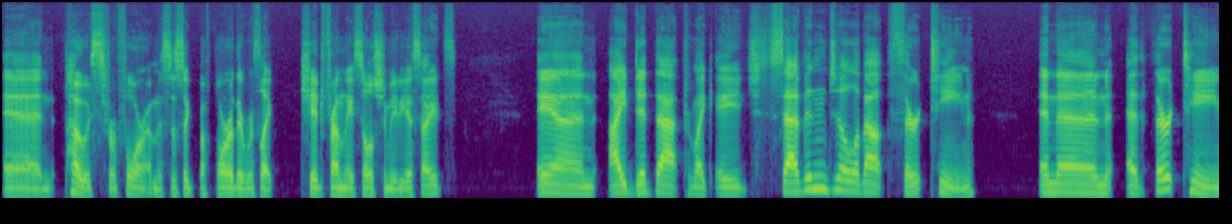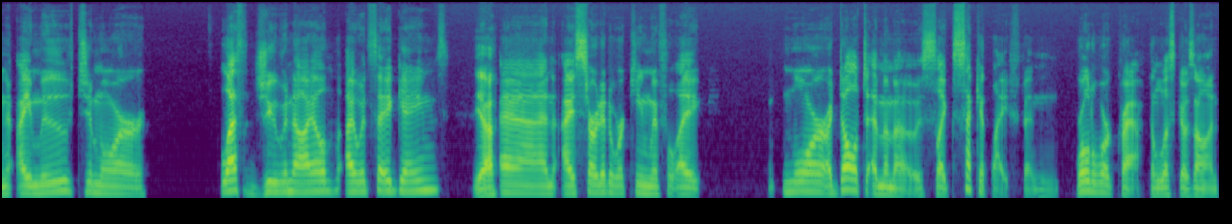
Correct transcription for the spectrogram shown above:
and posts for forums. This is like before there was like kid-friendly social media sites. And I did that from like age seven till about 13. And then at 13, I moved to more less juvenile, I would say, games. Yeah. And I started working with like more adult MMOs like Second Life and World of Warcraft, and the list goes on.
